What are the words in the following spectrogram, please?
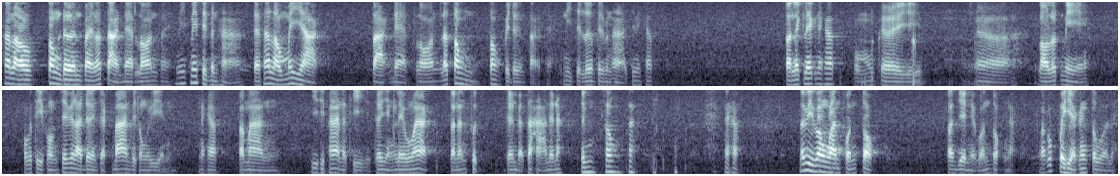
ถ้าเราต้องเดินไปแล้วตากแดดร้อนไปไม่ไม่เป็นปัญหา แต่ถ้าเราไม่อยากตากแดดร้อน แล้วต้องต้องไปเดินตากแดดนี่จะเริ่มเป็นปัญหาใช่ไหมครับ ตอนเล็ก ๆนะครับ ผมเคยรอรถเมย์ปกติผมใช้เวลาเดินจากบ้านไปโรงเรียนนะครับ ประมาณ 25 นาทีเดินอย่างเร็วมาก ตอนนั้นฝึกเดินแบบทหารเลยนะหนึ่งสองสามนะครับ แล้วมีบางวันฝนตก ตอนเย็นเนี่ยฝนตกหนัก เราก็เปียกทั้งตัวเลย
